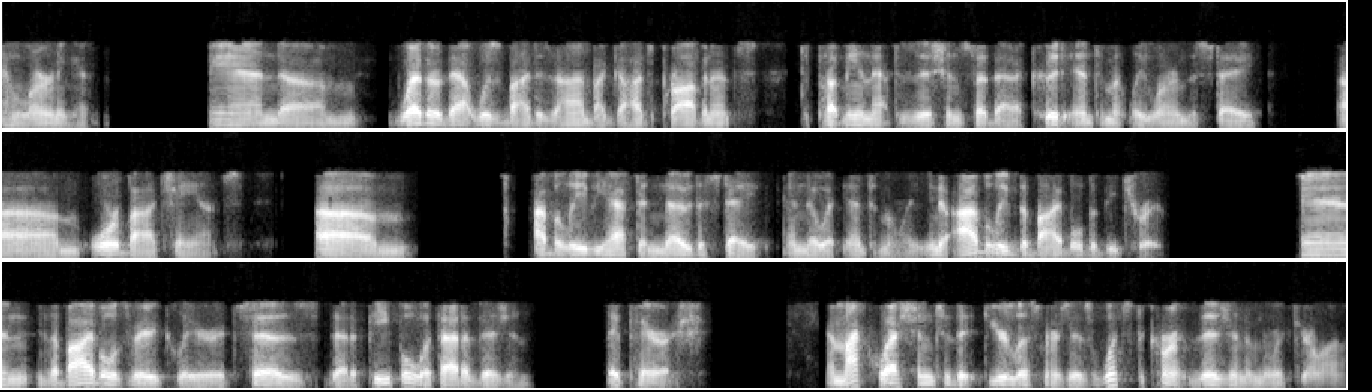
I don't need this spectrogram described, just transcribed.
and learning it. And um, whether that was by design, by God's providence, to put me in that position so that I could intimately learn the state, um, or by chance. Um, I believe you have to know the state and know it intimately. You know, I believe the Bible to be true. And the Bible is very clear. It says that a people without a vision, they perish. And my question to, the, to your listeners is, what's the current vision of North Carolina?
